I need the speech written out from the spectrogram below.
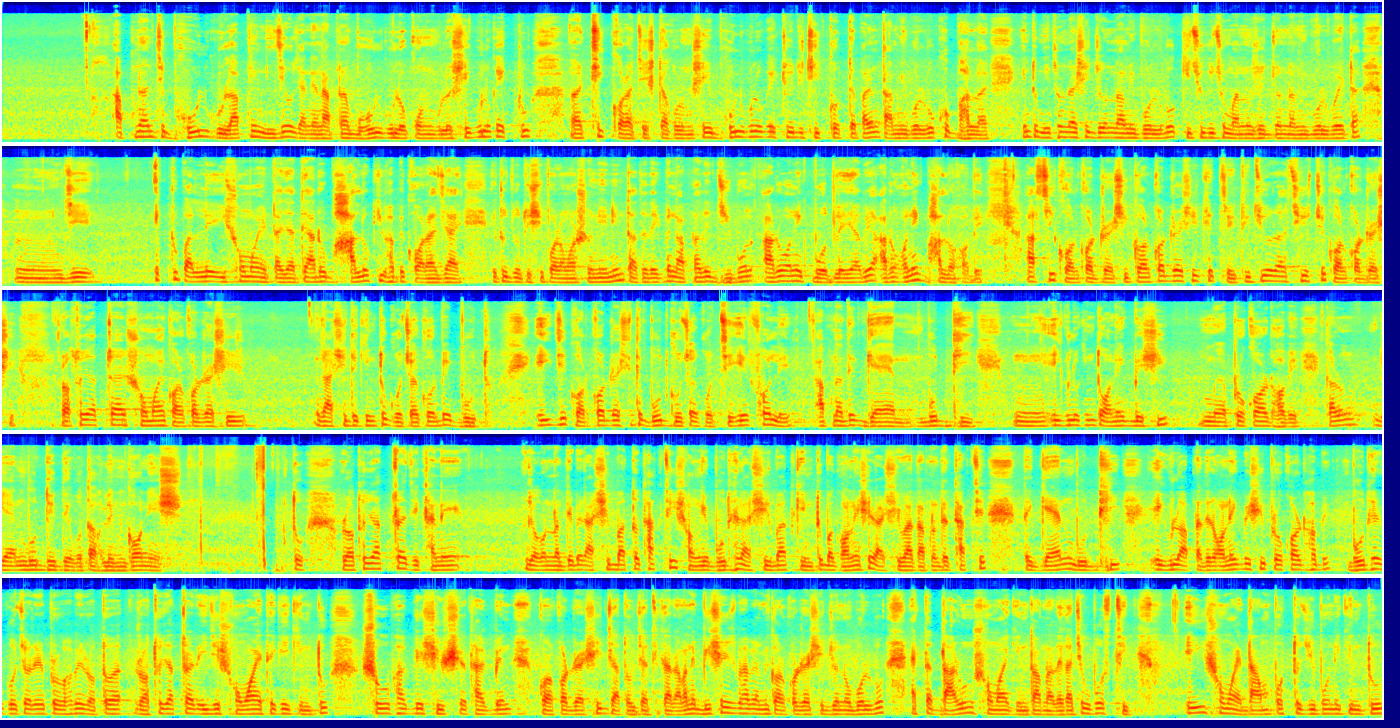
আপনার যে ভুলগুলো, আপনি নিজেও জানেন আপনার ভুলগুলো কোনগুলো, সেগুলোকে একটু ঠিক করার চেষ্টা করুন। সেই ভুলগুলোকে একটু যদি ঠিক করতে পারেন, তা আমি বলব খুব ভালো হয়। কিন্তু মিথুন রাশির জন্য আমি বলব, কিছু কিছু মানুষের জন্য আমি বলব এটা যে একটু পারলে এই সময়টা যাতে আরও ভালো কীভাবে করা যায়, একটু জ্যোতিষী পরামর্শ নিয়ে নিন, তাতে দেখবেন আপনাদের জীবন আরও অনেক বদলে যাবে আরও অনেক ভালো হবে। আসছি কর্কট রাশি। কর্কট রাশির ক্ষেত্রে তৃতীয় রাশি হচ্ছে কর্কট রাশি। রথযাত্রার সময় কর্কট রাশির রাশিতে কিন্তু গোচর করবে বুধ। এই যে কর্কট রাশিতে বুধ গোচর করছে, এর ফলে আপনাদের জ্ঞান, বুদ্ধি এইগুলো কিন্তু অনেক বেশি প্রকট হবে। কারণ জ্ঞান, বুদ্ধির দেবতা হলেন গণেশ। তো রথযাত্রা যেখানে জগন্নাথ দেবের আশীর্বাদ তো থাকছেই, সঙ্গে বুধের আশীর্বাদ কিন্তু বা গণেশের আশীর্বাদ আপনাদের থাকছে। তাই জ্ঞান, বুদ্ধি এগুলো আপনাদের অনেক বেশি প্রকট হবে। বুধের গোচরের প্রভাবে রথ, রথযাত্রার এই যে সময় থেকেই কিন্তু সৌভাগ্যের শীর্ষে থাকবেন কর্কট রাশির জাতক জাতিকারা। মানে বিশেষভাবে আমি কর্কট রাশির জন্য বলব, একটা দারুণ সময় কিন্তু আপনাদের কাছে উপস্থিত। এই সময় দাম্পত্য জীবনে কিন্তু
